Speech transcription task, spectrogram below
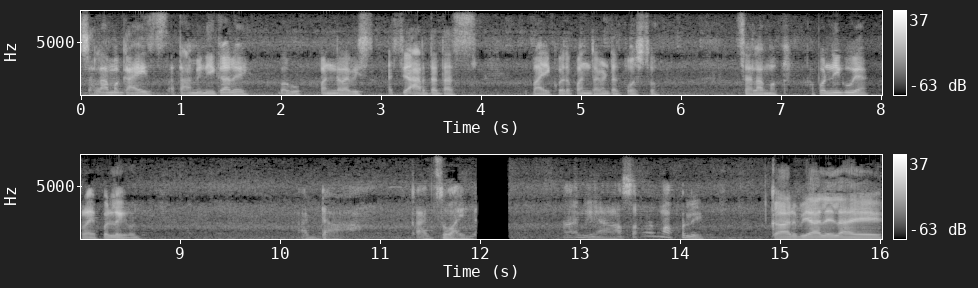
चला मग काहीच आता आम्ही निघालोय. बघू पंधरा वीस असे अर्धा तास. बाईकवर पंधरा मिनटात पोचतो चला मग आपण निघूया रायफलला घेऊन. अड्डा काच व्हायला. असं मापले कार बी आलेला आहे.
